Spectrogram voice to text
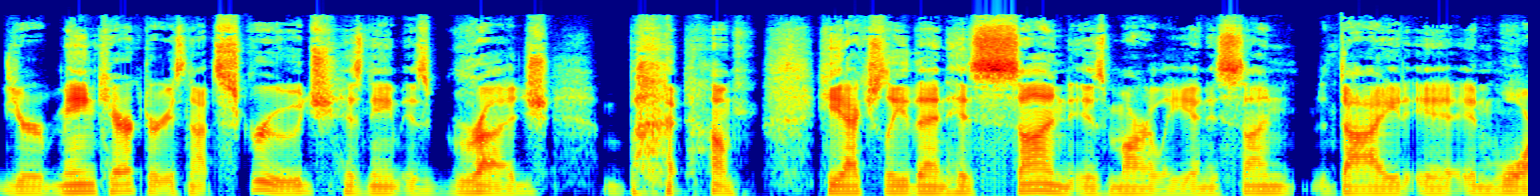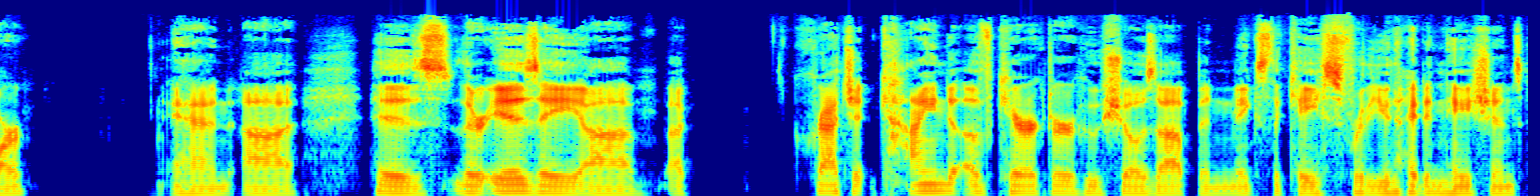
your main character is not Scrooge. His name is Grudge, but um, he actually then his son is Marley, and his son died in, in war. And uh, his there is a uh, a Cratchit kind of character who shows up and makes the case for the United Nations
